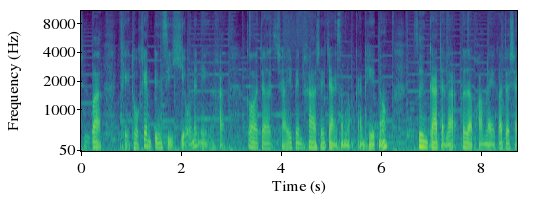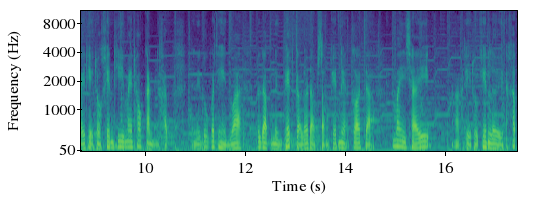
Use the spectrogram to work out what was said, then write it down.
ชื่อว่าเทรดโทเค็นเป็นสีเขียวนั่นเองนะครับก็จะใช้เป็นค่าใช้จ่ายสำหรับการเทรดเนาะซึ่งการแต่ละระดับความแรงก็จะใช้เทรดโทเค็นที่ไม่เท่ากันนะครับอย่างในรูปก็จะเห็นว่าระดับ 1 เพชรกับระดับ 2 เพชรเนี่ยก็จะไม่ใช้เทรดโทเค็นเลยนะครับ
